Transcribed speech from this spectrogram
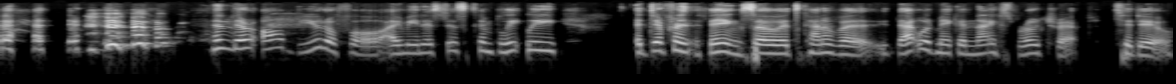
and they're all beautiful. I mean, it's just completely a different thing. So it's kind of a that would make a nice road trip to do.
